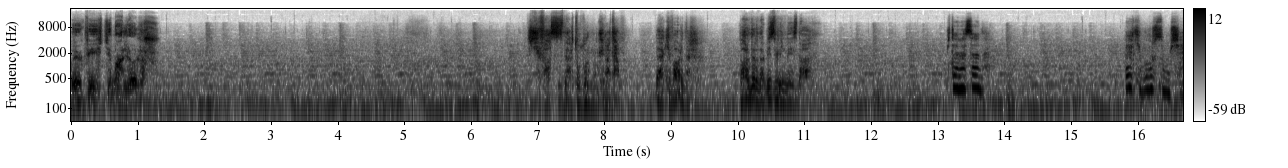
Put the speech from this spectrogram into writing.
büyük bir ihtimalle ölür. Şifasız dert olur mümkün adam. Belki vardır. Vardır da biz bilmeyiz daha. Bir denesen. Belki bulursun bir şey.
